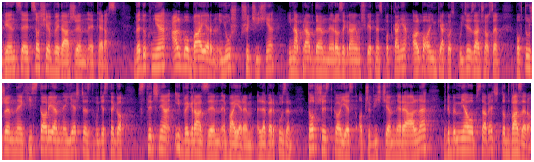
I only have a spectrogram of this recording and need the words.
Więc co się wydarzy teraz? Według mnie albo Bayern już przyciśnie i naprawdę rozegrają świetne spotkanie, albo Olympiakos pójdzie za ciosem, powtórzy historię jeszcze z 20 stycznia i wygra z Bayerem Leverkusen. To wszystko jest oczywiście realne. Gdybym miał obstawiać, to 2-0.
